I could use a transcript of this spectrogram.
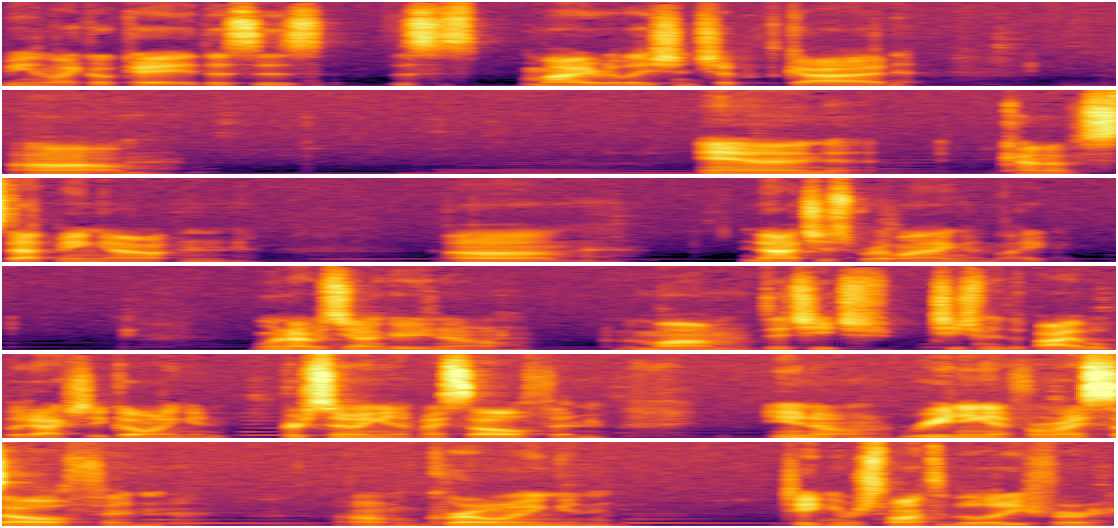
being like, okay, this is this is my relationship with God, um, and kind of stepping out and um, not just relying on like when I was younger, you know, mom to teach teach me the Bible, but actually going and pursuing it myself and you know reading it for myself and um, growing and taking responsibility for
